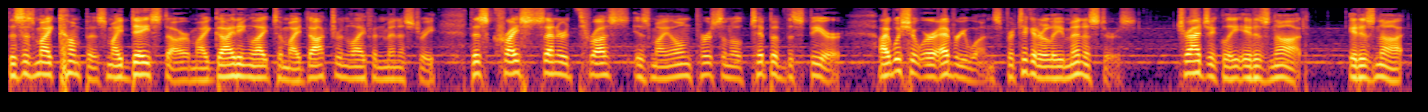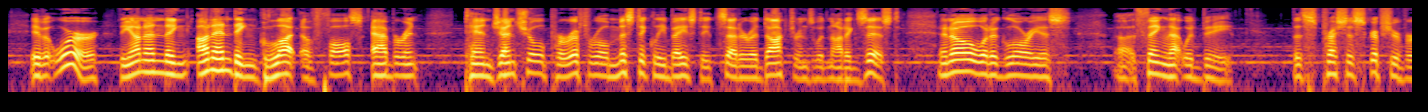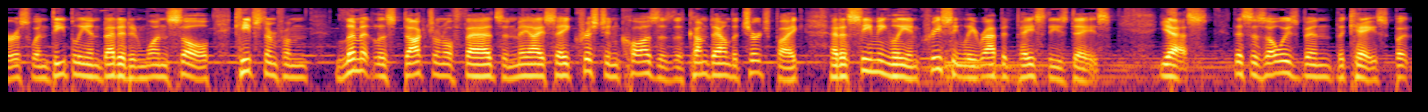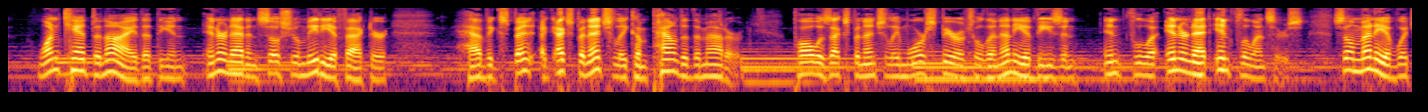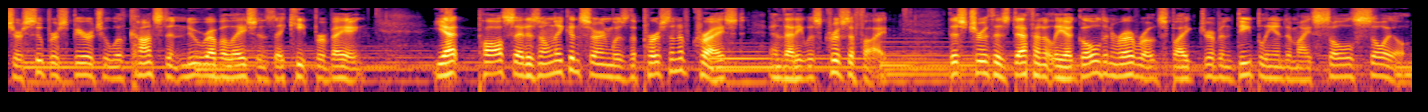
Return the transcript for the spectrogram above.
This is my compass, my day star, my guiding light to my doctrine, life, and ministry. This Christ centered thrust is my own personal tip of the spear. I wish it were everyone's, particularly ministers. Tragically, it is not. It is not. If it were, the unending, unending glut of false, aberrant, tangential, peripheral, mystically based, etc., doctrines would not exist. And oh, what a glorious uh, thing that would be. This precious scripture verse, when deeply embedded in one's soul, keeps them from limitless doctrinal fads and, may I say, Christian causes that come down the church pike at a seemingly increasingly rapid pace these days. Yes, this has always been the case, but one can't deny that the internet and social media factor have exponentially compounded the matter. Paul was exponentially more spiritual than any of these in- influ- internet influencers, so many of which are super spiritual with constant new revelations they keep purveying. Yet, Paul said his only concern was the person of Christ and that he was crucified. This truth is definitely a golden railroad spike driven deeply into my soul's soil.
